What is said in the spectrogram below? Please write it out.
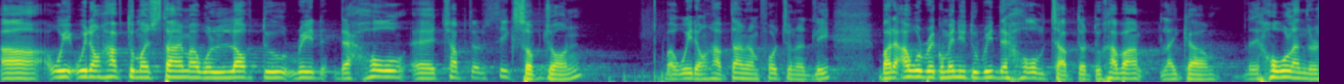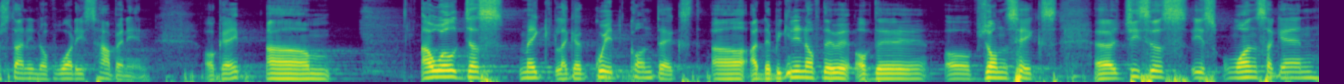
uh, we, we don't have too much time. I would love to read the whole uh, chapter 6 of John but we don't have time unfortunately. But i would recommend you to read the whole chapter to have a like a, the whole understanding of what is happening okay? Um, i will just make like a quick context. Uh, at the beginning of the of the of john 6 uh, jesus is once again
